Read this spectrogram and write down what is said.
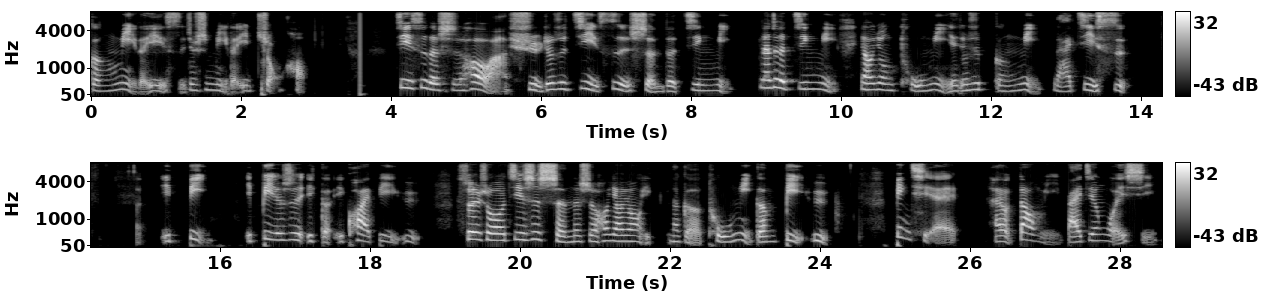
梗米的意思，就是米的一种。哈，祭祀的时候啊，许就是祭祀神的精米，那这个精米要用土米，也就是梗米来祭祀。一碧，一碧就是一个一块碧玉，所以说祭祀神的时候要用一那个土米跟碧玉，并且还有稻米白尖为席。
